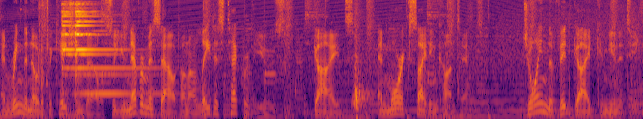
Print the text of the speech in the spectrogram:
and ring the notification bell so you never miss out on our latest tech reviews, guides, and more exciting content. Join the VidGuide community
